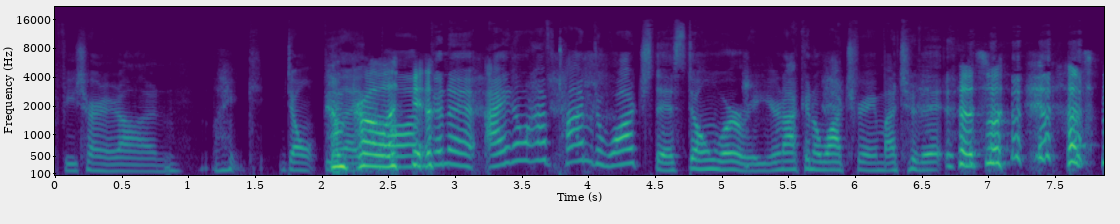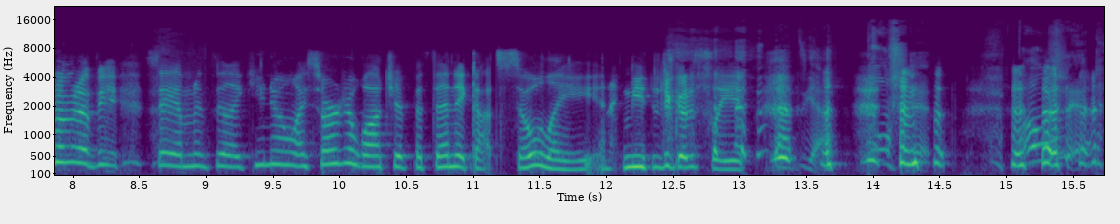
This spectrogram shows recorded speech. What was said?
if you turn it on, like don't be I'm like, probably- oh, I'm gonna. I don't have time to watch this. Don't worry, you're not gonna watch very much of it. That's what that's what I'm gonna be say. I'm gonna be like, you know, I started to watch it, but then it got so late and I needed to go to sleep. That's yeah, bullshit. Bullshit.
